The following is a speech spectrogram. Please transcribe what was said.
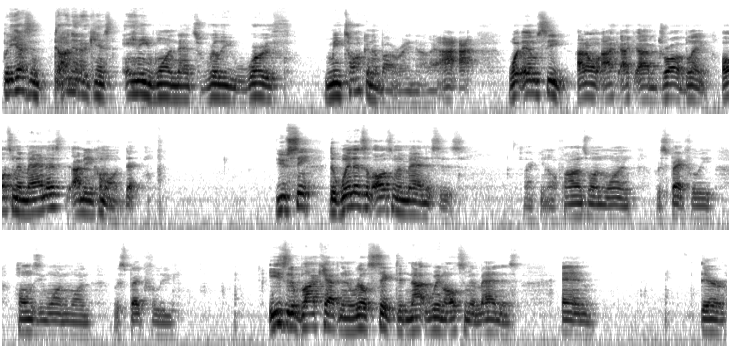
but he hasn't done it against anyone that's really worth me talking about right now. Like I, I what MC? I don't. I, I, I draw a blank. Ultimate Madness. I mean, come on. That You've seen the winners of Ultimate Madnesses, like you know, Fonz won one respectfully, Holmesy won one respectfully. Eazy the Block Captain and Real Sikh did not win Ultimate Madness, and their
